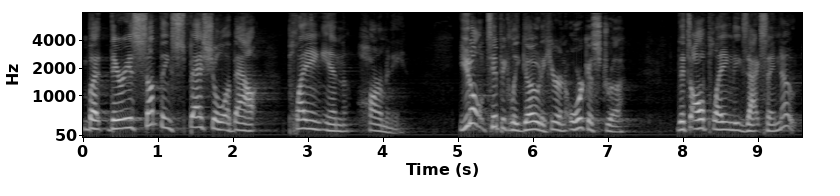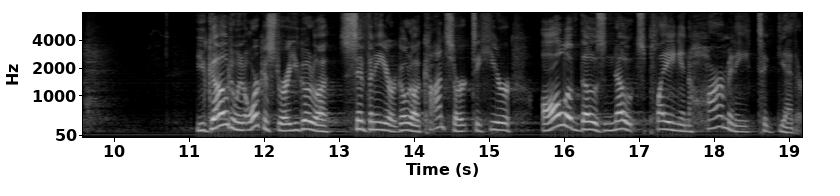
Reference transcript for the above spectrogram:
but there is something special about playing in harmony. You don't typically go to hear an orchestra that's all playing the exact same note. You go to an orchestra, or you go to a symphony or go to a concert to hear all of those notes playing in harmony together.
